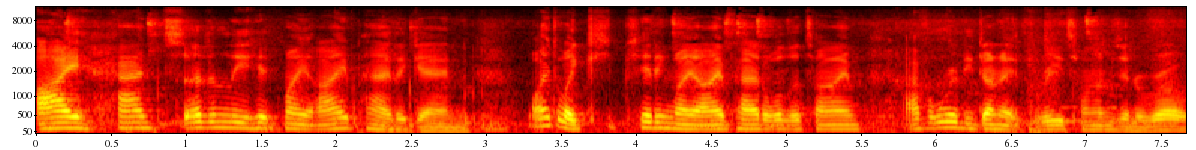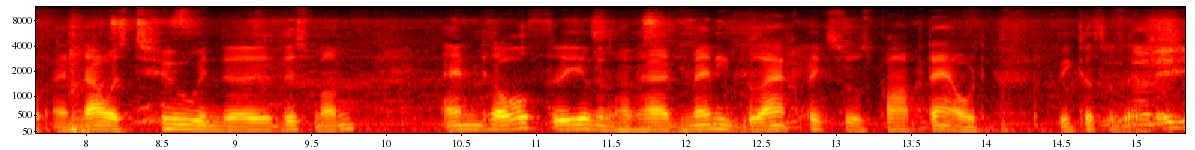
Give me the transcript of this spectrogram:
I had suddenly hit my iPad again. Why do I keep hitting my iPad all the time? I've already done it three times in a row, and that was two in the this month, and all three of them have had many black pixels popped out because of this.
